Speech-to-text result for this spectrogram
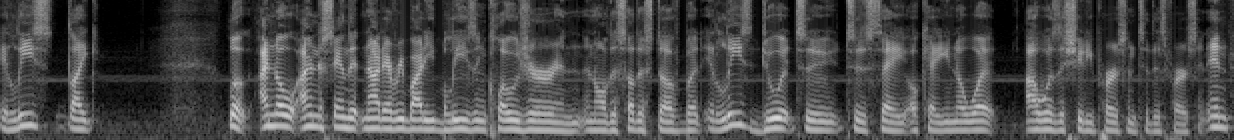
At least, like, look, I know, I understand that not everybody believes in closure and, and all this other stuff, but at least do it to to say, okay, you know what, I was a shitty person to this person, and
